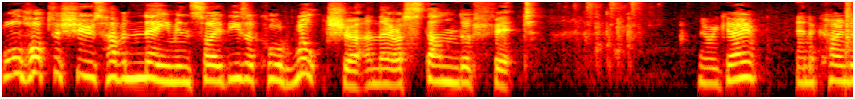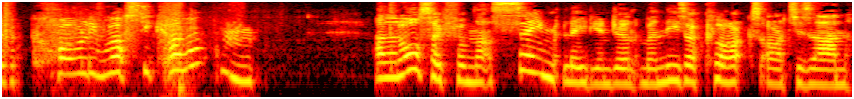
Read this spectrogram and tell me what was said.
All Hotter shoes have a name inside. These are called Wiltshire and they're a standard fit. There we go. In a kind of a corally rusty colour. Hmm. And then also from that same lady and gentleman, these are Clarks Artisan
